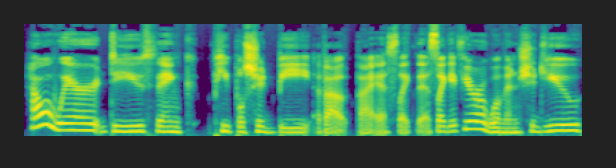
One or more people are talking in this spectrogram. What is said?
How aware do you think people should be about bias like this? Like if you're a woman, should you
